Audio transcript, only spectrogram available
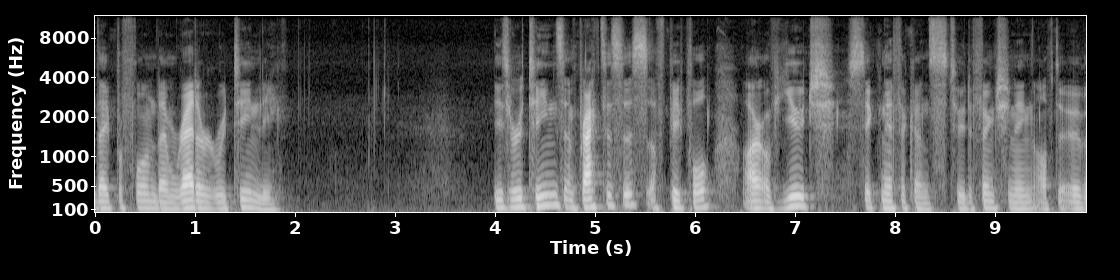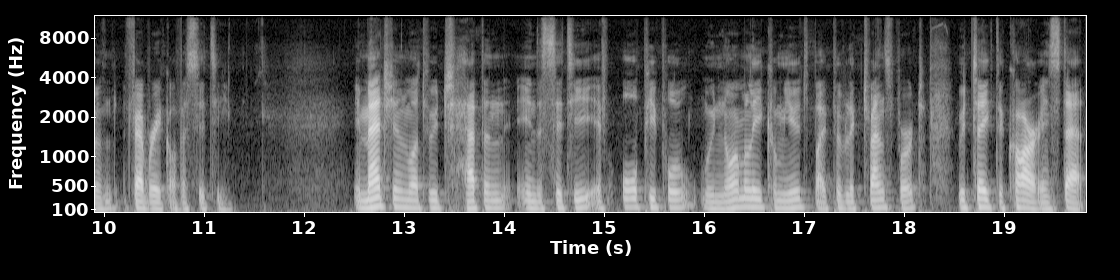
they perform them rather routinely. These routines and practices of people are of huge significance to the functioning of the urban fabric of a city. Imagine what would happen in the city if all people who normally commute by public transport would take the car instead.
